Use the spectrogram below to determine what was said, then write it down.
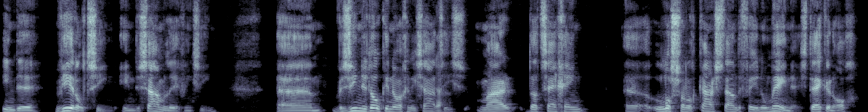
in de wereld zien, in de samenleving zien. Um, we zien het ook in organisaties, ja. maar dat zijn geen uh, los van elkaar staande fenomenen. Sterker nog,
